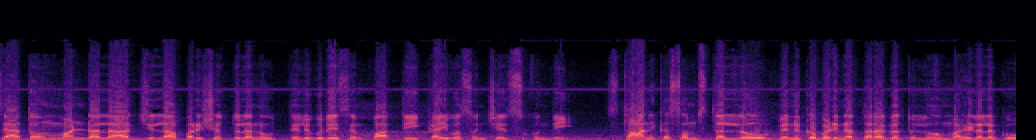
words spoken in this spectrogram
శాతం మండల జిల్లా పరిషత్తులను తెలుగుదేశం పార్టీ కైవసం చేసుకుంది. స్థానిక సంస్థల్లో వెనుకబడిన తరగతులు మహిళలకు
